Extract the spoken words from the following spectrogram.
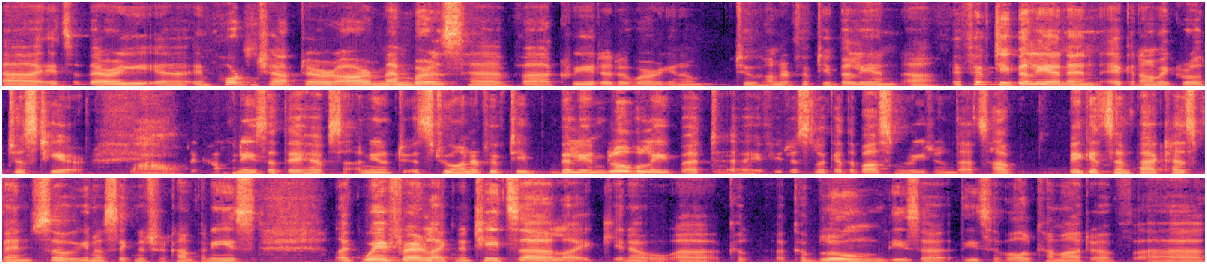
Uh, it's a very uh, important chapter. Our members have uh, created over, you know, 250 billion, uh, 50 billion in economic growth just here. Wow. The companies that they have, you know, it's 250 billion globally, but uh, Mhm. if you just look at the Boston region, that's how big its impact has been. So, you know, signature companies like Wayfair, like Netezza, like you know, uh, uh, Kabloom. These are these have all come out of uh,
